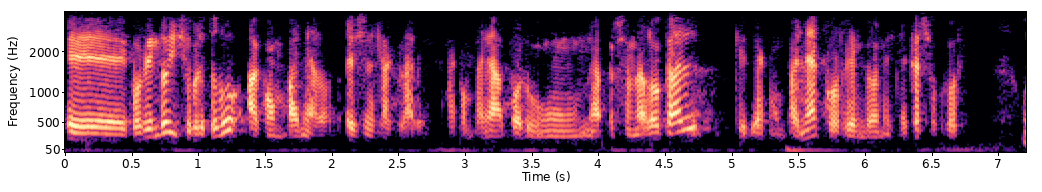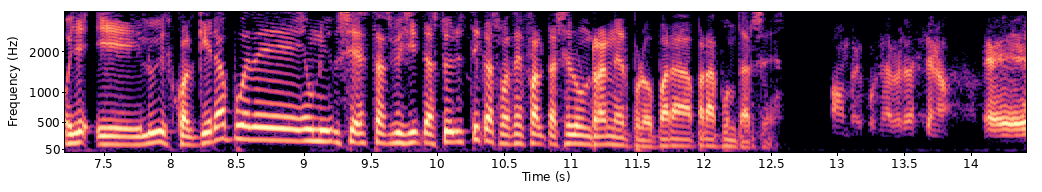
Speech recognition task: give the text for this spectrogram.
eh, corriendo y sobre todo acompañado. Esa es la clave. Acompañado por una persona local que te acompaña corriendo, en este caso, corre. Oye, y Luis, ¿cualquiera puede unirse a estas visitas turísticas o hace falta ser un runner pro para, para apuntarse? Hombre, pues la verdad es que no. Eh,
